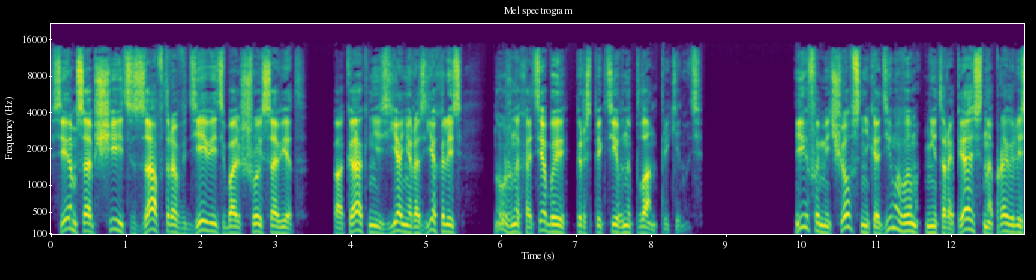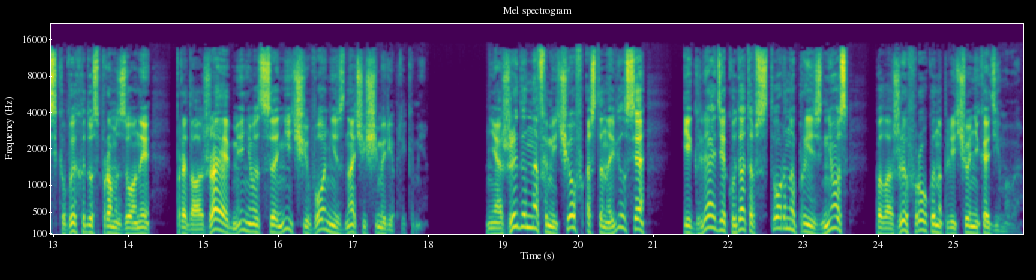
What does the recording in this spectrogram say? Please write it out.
«Всем сообщить завтра в девять большой совет. Пока князья не разъехались, нужно хотя бы перспективный план прикинуть». И Фомичев с Никодимовым, не торопясь, направились к выходу с промзоны — продолжая обмениваться ничего не значащими репликами. Неожиданно Фомичев остановился и, глядя куда-то в сторону, произнес, положив руку на плечо Никодимова.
